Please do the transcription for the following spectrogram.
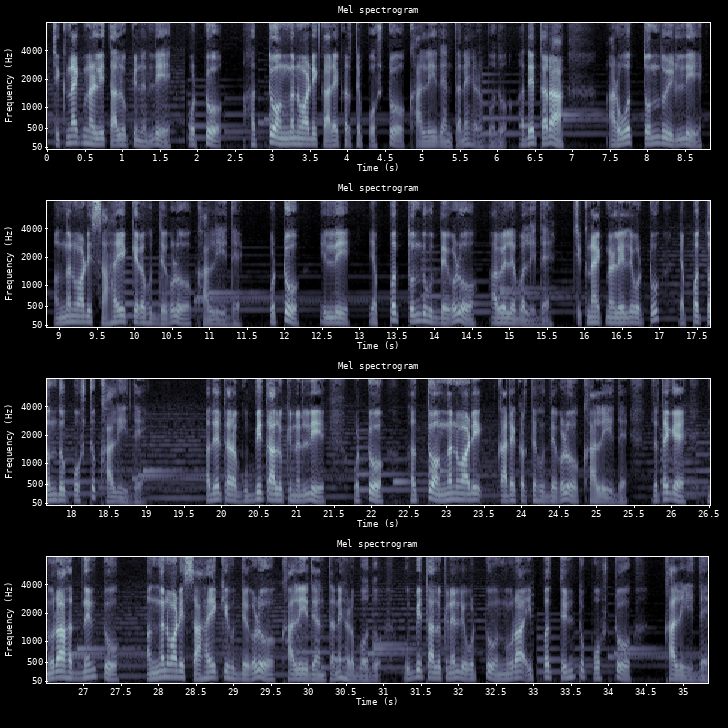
ಚಿಕ್ಕನಾಯಕನಹಳ್ಳಿ ತಾಲೂಕಿನಲ್ಲಿ ಒಟ್ಟು ಹತ್ತು ಅಂಗನವಾಡಿ ಕಾರ್ಯಕರ್ತೆ ಪೋಸ್ಟು ಖಾಲಿ ಇದೆ ಅಂತಲೇ ಹೇಳ್ಬೋದು. ಅದೇ ಥರ ಅರವತ್ತೊಂದು ಇಲ್ಲಿ ಅಂಗನವಾಡಿ ಸಹಾಯಕಿಯರ ಹುದ್ದೆಗಳು ಖಾಲಿ ಇದೆ. ಒಟ್ಟು ಇಲ್ಲಿ ಎಪ್ಪತ್ತೊಂದು ಹುದ್ದೆಗಳು ಅವೈಲೇಬಲ್ ಇದೆ. ಚಿಕ್ಕನಾಯಕನಹಳ್ಳಿಯಲ್ಲಿ ಒಟ್ಟು ಎಪ್ಪತ್ತೊಂದು ಪೋಸ್ಟು ಖಾಲಿ ಇದೆ. ಅದೇ ಥರ ಗುಬ್ಬಿ ತಾಲೂಕಿನಲ್ಲಿ ಒಟ್ಟು ಹತ್ತು ಅಂಗನವಾಡಿ ಕಾರ್ಯಕರ್ತೆ ಹುದ್ದೆಗಳು ಖಾಲಿ ಇದೆ. ಜೊತೆಗೆ ನೂರ ಹದಿನೆಂಟು ಅಂಗನವಾಡಿ ಸಹಾಯಕಿ ಹುದ್ದೆಗಳು ಖಾಲಿ ಇದೆ ಅಂತಲೇ ಹೇಳ್ಬೋದು. ಗುಬ್ಬಿ ತಾಲೂಕಿನಲ್ಲಿ ಒಟ್ಟು ನೂರ ಇಪ್ಪತ್ತೆಂಟು ಪೋಸ್ಟು ಖಾಲಿ ಇದೆ.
